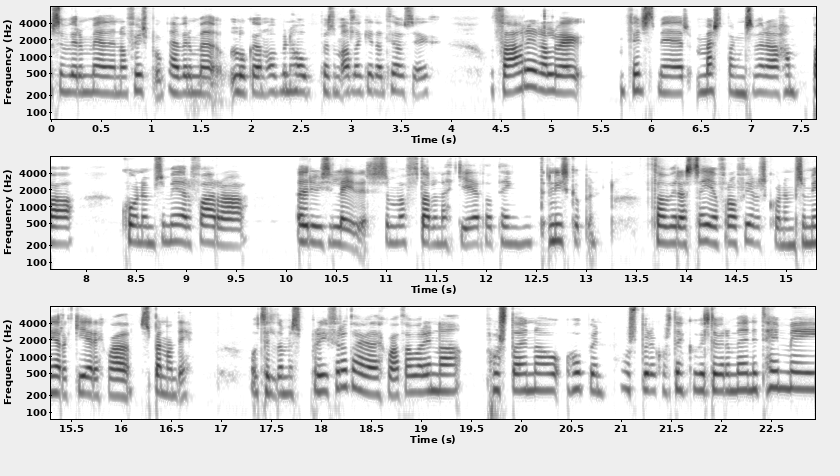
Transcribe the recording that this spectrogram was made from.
sem við erum með inn á Facebook. Eða við erum með lúkaðan opin hóp þar sem alla geta tjáð sig. Og þar er alveg, finnst mér mestbagnin sem er að hampa konum sem er að fara öðruvísi leiðir sem oftar en ekki er það tengd nýsköpun þá er verið að segja frá félagskonum sem er að gera eitthvað spennandi og til dæmis bara í eða eitthvað þá var eina posta inn á hópin og spura hvort einhver vildi vera með henni teimi í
